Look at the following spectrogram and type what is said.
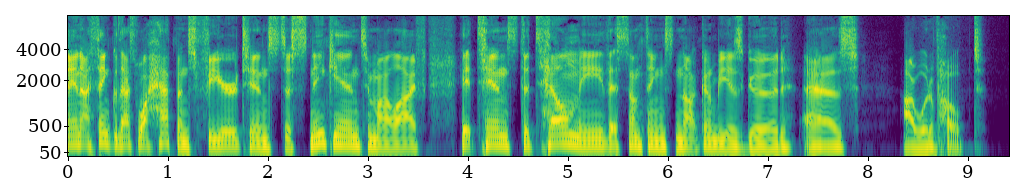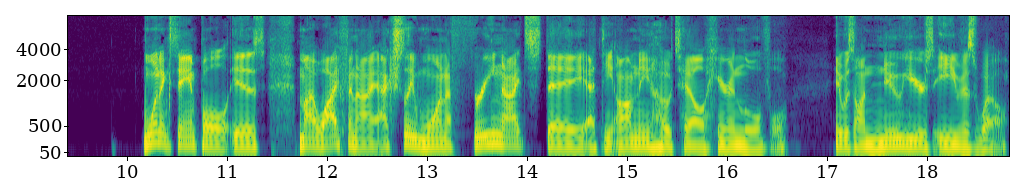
And I think that's what happens. Fear tends to sneak into my life. It tends to tell me that something's not going to be as good as I would have hoped. One example is my wife and I actually won a free night stay at the Omni Hotel here in Louisville. It was on New Year's Eve as well.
